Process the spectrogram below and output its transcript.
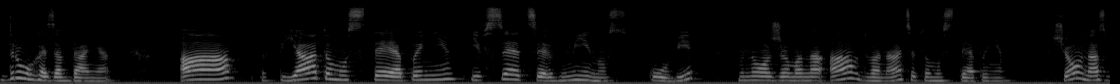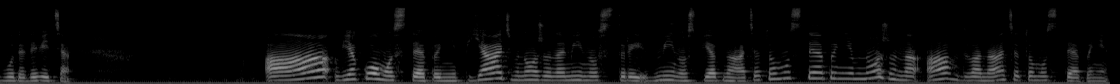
Друге завдання. А в п'ятому степені, і все це в мінус кубі, множимо на А в 12 степені. Що у нас буде? Дивіться. А в якому степені? 5 множу на мінус 3 в мінус 15 степені, множу на А в 12 степені.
